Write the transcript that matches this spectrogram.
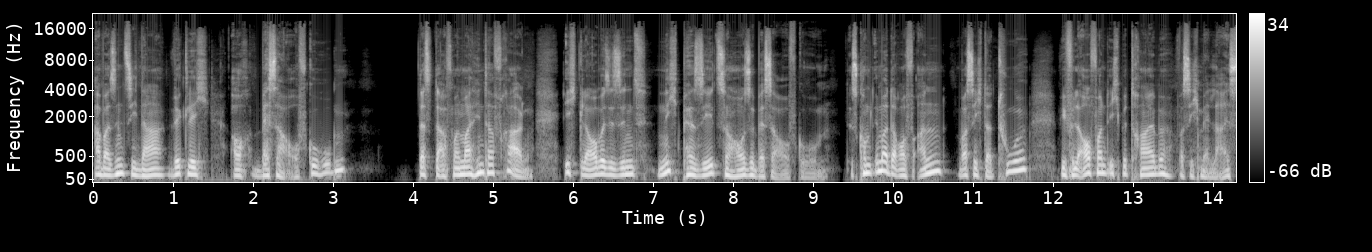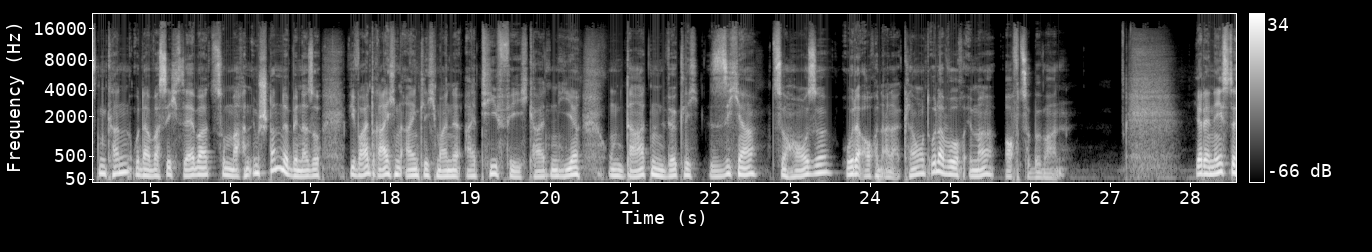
Aber sind sie da wirklich auch besser aufgehoben? Das darf man mal hinterfragen. Ich glaube, sie sind nicht per se zu Hause besser aufgehoben. Es kommt immer darauf an, was ich da tue, wie viel Aufwand ich betreibe, was ich mir leisten kann oder was ich selber zu machen imstande bin. Also wie weit reichen eigentlich meine IT-Fähigkeiten hier, um Daten wirklich sicher zu Hause oder auch in einer Cloud oder wo auch immer aufzubewahren. Ja, der nächste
